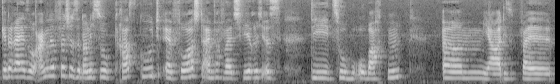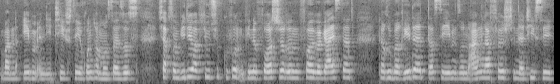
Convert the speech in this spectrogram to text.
generell so Anglerfische sind noch nicht so krass gut erforscht, einfach weil es schwierig ist, die zu beobachten. Ähm, ja, die, weil man eben in die Tiefsee runter muss. Also es, ich habe so ein Video auf YouTube gefunden, wie eine Forscherin voll begeistert darüber redet, dass sie eben so einen Anglerfisch in der Tiefsee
